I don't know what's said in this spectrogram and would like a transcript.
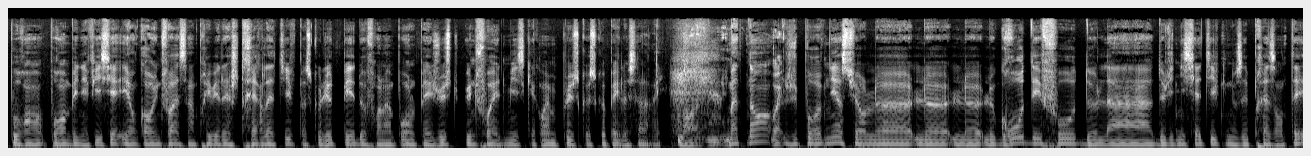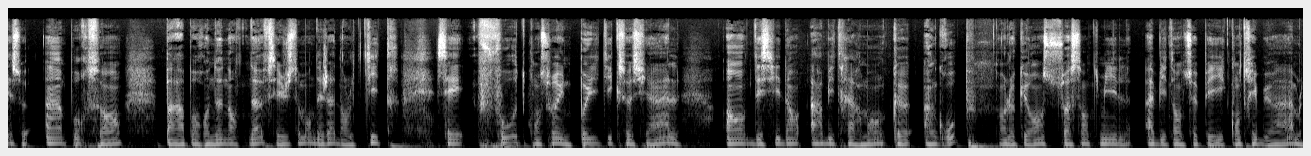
pour en, pour en bénéficier. Et encore une fois, c'est un privilège très relatif parce qu'au lieu de payer deux fois l'impôt, on le paye juste une fois et demie, ce qui est quand même plus que ce que paye le salarié. Bon, Maintenant, ouais. pour revenir sur le, le, le, le gros défaut de la de l'initiative qui nous est présentée, ce 1% par rapport au 99, c'est justement déjà dans le titre. C'est faux de construire une politique sociale en décidant arbitrairement qu'un groupe, en l'occurrence 60 000 habitants de ce pays contribuables,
